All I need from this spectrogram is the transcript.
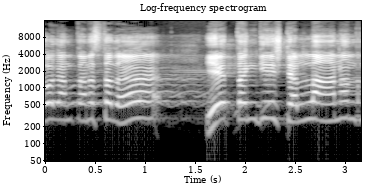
ಹೋಗಿ ಅಂತ ಅನಿಸ್ತದ. ಏ ತಂಗಿ, ಇಷ್ಟೆಲ್ಲ ಆನಂದ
